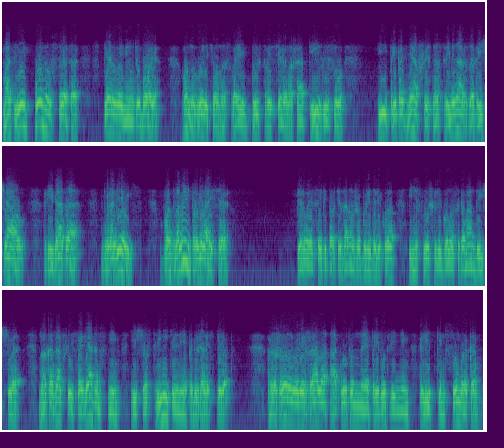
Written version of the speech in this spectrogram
Матвей понял все это с первой минуты боя. Он вылетел на своей быстрой серой лошадке из лесу и, приподнявшись на стременах, закричал «Ребята, не робей! Во дворы пробирайся!» Первые цепи партизан уже были далеко и не слышали голоса командующего, но оказавшиеся рядом с ним еще стремительнее побежали вперед. Жорова лежала, окутанная предутренним липким сумраком.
